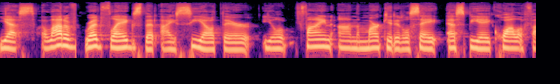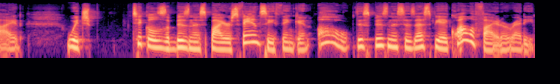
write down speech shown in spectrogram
Yes, a lot of red flags that I see out there, you'll find on the market, it'll say SBA qualified, which tickles a business buyer's fancy, thinking, oh, this business is SBA qualified already,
